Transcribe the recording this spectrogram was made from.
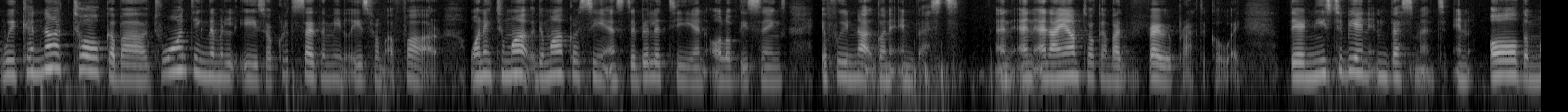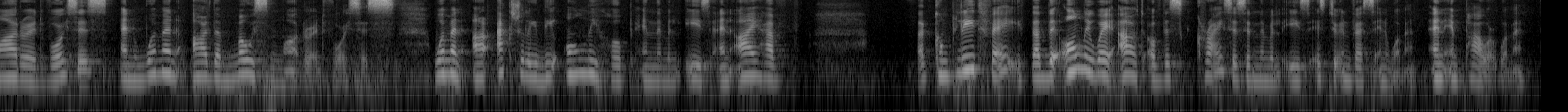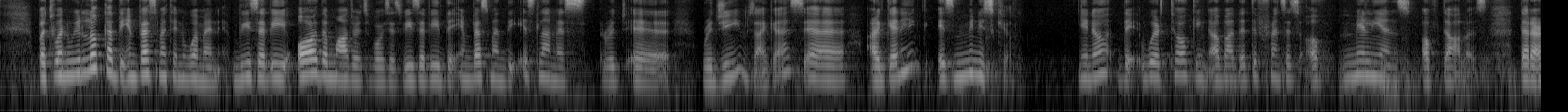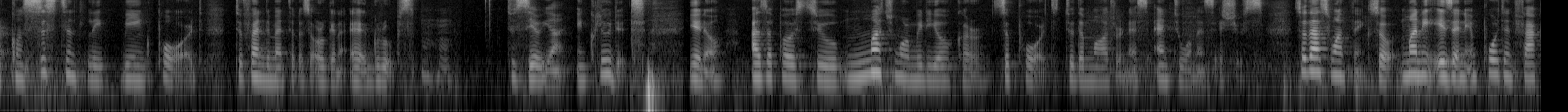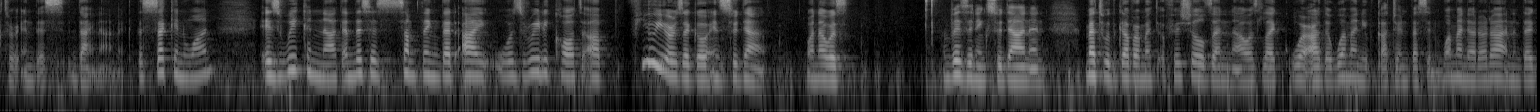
we cannot talk about wanting the Middle East or criticize the Middle East from afar, wanting democracy and stability and all of these things if we're not going to invest. And, and, and I am talking about very practical way. There needs to be an investment in all the moderate voices, and women are the most moderate voices. Women are actually the only hope in the Middle East, and I have a complete faith that the only way out of this crisis in the Middle East is to invest in women and empower women. But when we look at the investment in women vis-a-vis or the moderate voices vis-a-vis the investment the Islamist uh, regimes, I guess, uh, are getting is minuscule. You know, they, we're talking about the differences of millions of dollars that are consistently being poured to fundamentalist uh, groups, mm-hmm. to Syria included. You know, as opposed to much more mediocre support to the modernists and to women's issues. So that's one thing. So money is an important factor in this dynamic. The second one is we cannot, and this is something that I was really caught up a few years ago in Sudan when I was visiting Sudan and met with government officials and I was like, where are the women? You've got to invest in women, da, da, da. and the,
